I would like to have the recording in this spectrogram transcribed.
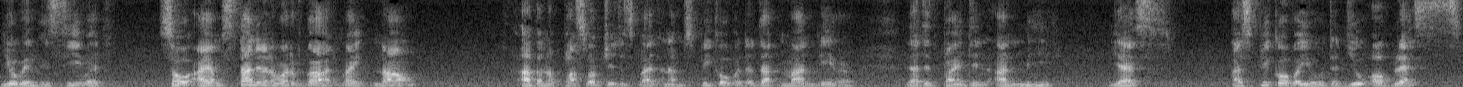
you will receive it. So I am standing in the word of God right now. I'm an apostle of Jesus Christ, and I'm speaking over to that man there that is pointing on me. Yes, I speak over you that you are blessed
